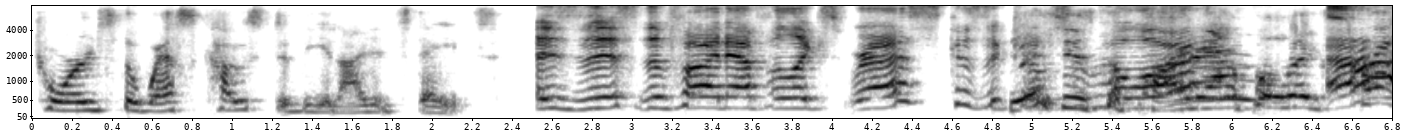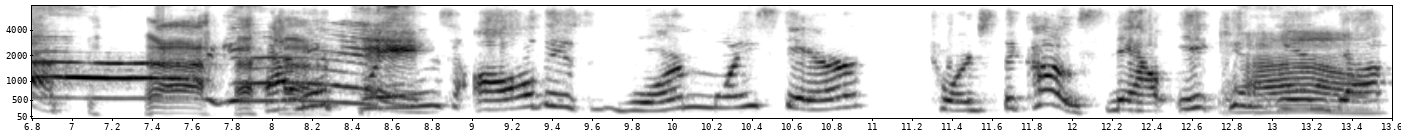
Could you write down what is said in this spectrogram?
towards the west coast of the United States. Is this the Pineapple Express? Because it comes This is from the Hawaii. Pineapple Express. Ah, and it brings all this warm, moist air towards the coast. Now, it can end up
